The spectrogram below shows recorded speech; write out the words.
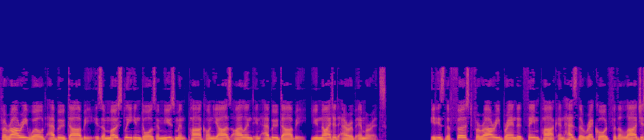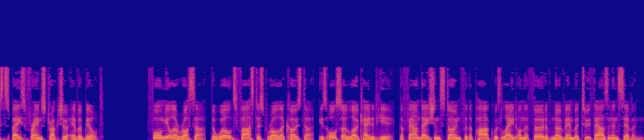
Ferrari World Abu Dhabi is a mostly indoors amusement park on Yas Island in Abu Dhabi, United Arab Emirates. It is the first Ferrari-branded theme park and has the record for the largest space frame structure ever built. Formula Rossa, the world's fastest roller coaster, is also located here. The foundation stone for the park was laid on 3 November 2007.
